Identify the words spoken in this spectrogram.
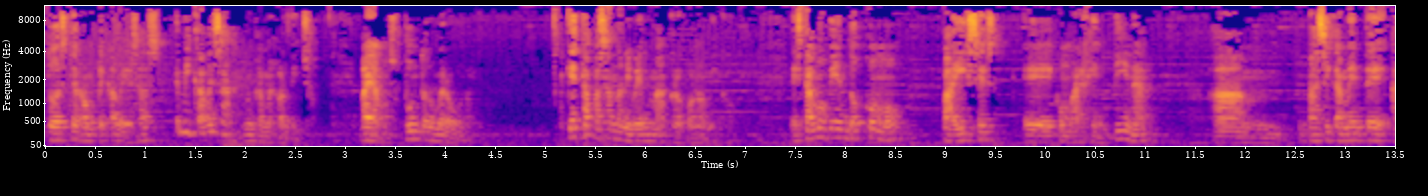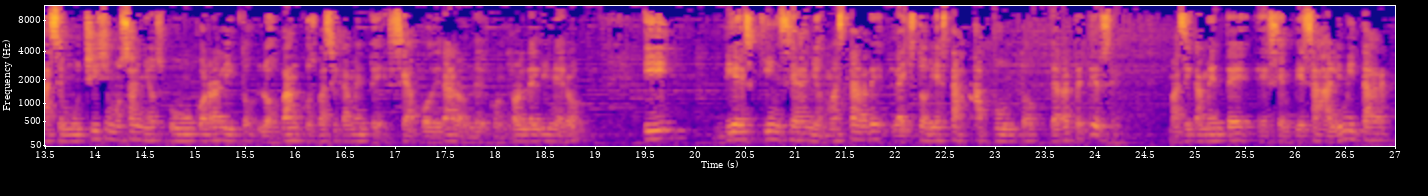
todo este rompecabezas en mi cabeza, nunca mejor dicho. Vayamos, punto número uno. ¿Qué está pasando a nivel macroeconómico? Estamos viendo cómo países eh, como Argentina, básicamente hace muchísimos años hubo un corralito, los bancos básicamente se apoderaron del control del dinero y 10, 15 años más tarde la historia está a punto de repetirse. Básicamente eh, se empieza a limitar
